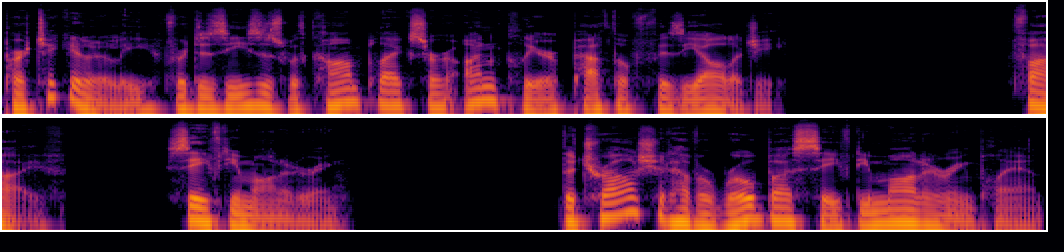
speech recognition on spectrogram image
particularly for diseases with complex or unclear pathophysiology. 5. Safety monitoring. The trial should have a robust safety monitoring plan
